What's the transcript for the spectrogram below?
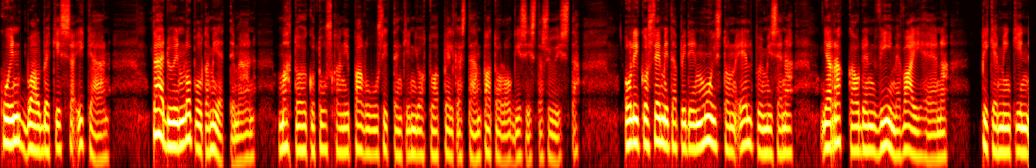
kuin Balbekissa ikään, päädyin lopulta miettimään, mahtoiko tuskani paluu sittenkin johtua pelkästään patologisista syistä. Oliko se, mitä pidin muiston elpymisenä ja rakkauden viime vaiheena, pikemminkin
